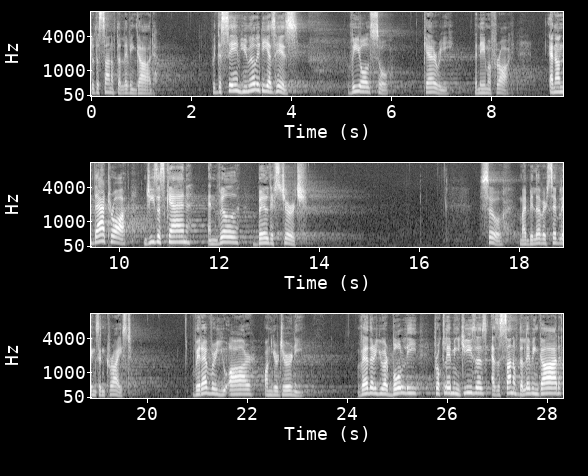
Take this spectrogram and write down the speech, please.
to the Son of the living God, with the same humility as his, we also carry the name of rock. And on that rock, Jesus can and will build his church. So, my beloved siblings in Christ, wherever you are on your journey, whether you are boldly proclaiming Jesus as the Son of the living God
